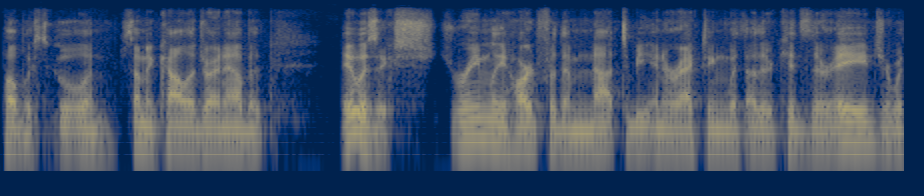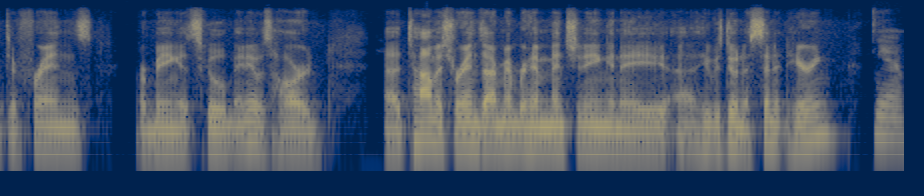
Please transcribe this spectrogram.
public school and some in college right now, but it was extremely hard for them not to be interacting with other kids their age or with their friends or being at school. Man, it was hard. Uh, Thomas Renz, I remember him mentioning in a, uh, he was doing a Senate hearing Yeah.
